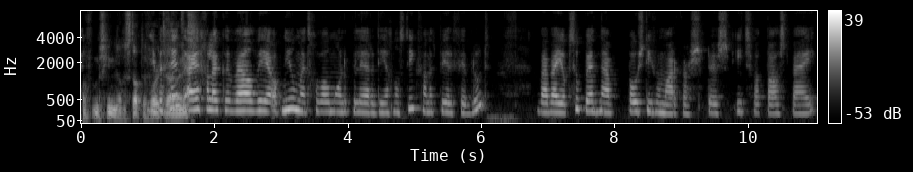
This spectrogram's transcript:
Of misschien nog een stap ervoor Je begint eigenlijk wel weer opnieuw met gewoon moleculaire diagnostiek van het perifere bloed. Waarbij je op zoek bent naar positieve markers. Dus iets wat past bij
